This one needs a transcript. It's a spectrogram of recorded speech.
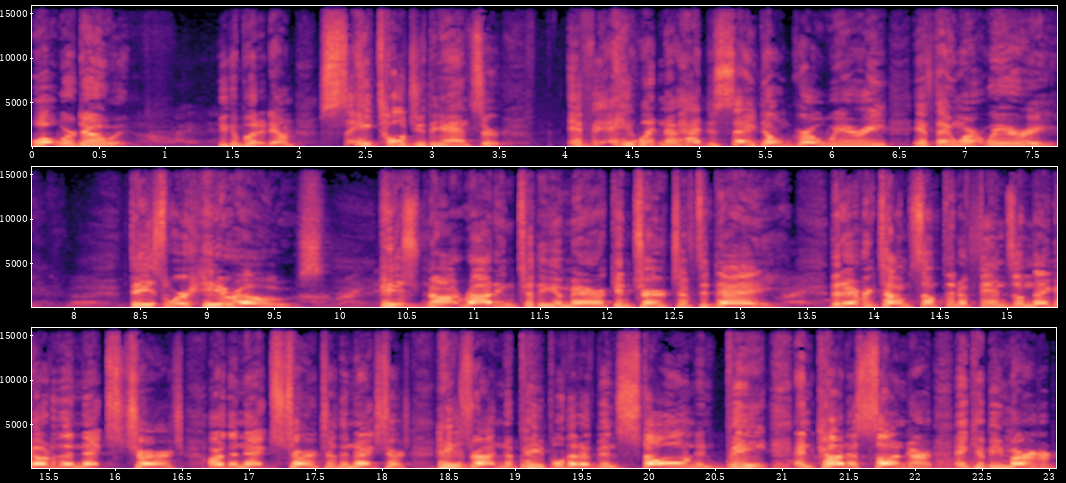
what we're doing. You can put it down. He told you the answer. If he wouldn't have had to say, "Don't grow weary," if they weren't weary. These were heroes. He's not writing to the American church of today. That every time something offends them, they go to the next church or the next church or the next church. He's writing to people that have been stoned and beat and cut asunder and can be murdered.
